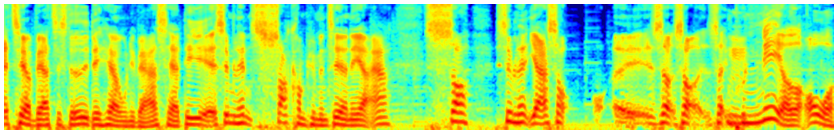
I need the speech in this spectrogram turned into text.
i, til at være til stede i det her univers her. Det er simpelthen så komplementerende. Jeg er så simpelthen, jeg er så øh, så, så, så Mm. imponeret over,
